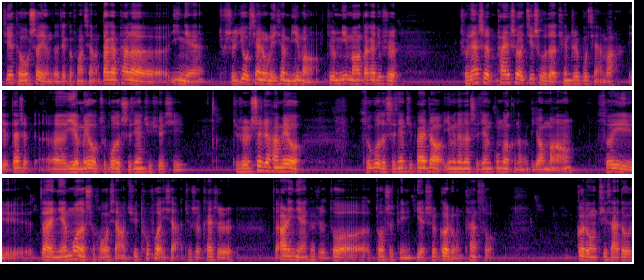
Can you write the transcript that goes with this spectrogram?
街头摄影的这个方向，大概拍了一年，就是又陷入了一些迷茫。就是迷茫，大概就是首先是拍摄技术的停滞不前吧，也但是呃也没有足够的时间去学习，就是甚至还没有足够的时间去拍照，因为那段时间工作可能比较忙，所以在年末的时候我想去突破一下，就是开始在二零年开始做做视频，也是各种探索，各种题材都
